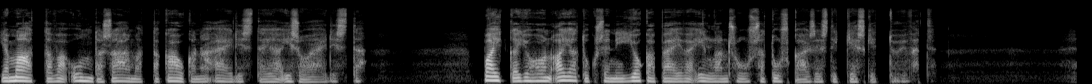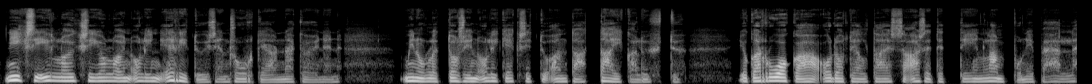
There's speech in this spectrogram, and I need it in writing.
ja maattava unta saamatta kaukana äidistä ja isoäidistä. Paikka, johon ajatukseni joka päivä illan suussa tuskaisesti keskittyivät. Niiksi illoiksi, jolloin olin erityisen surkean näköinen, minulle tosin oli keksitty antaa taikalyhty, joka ruokaa odoteltaessa asetettiin lamppuni päälle.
